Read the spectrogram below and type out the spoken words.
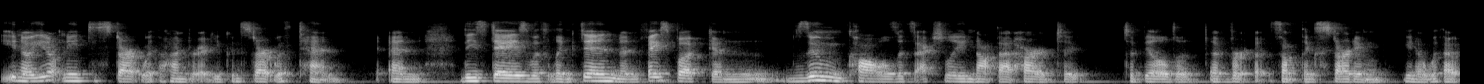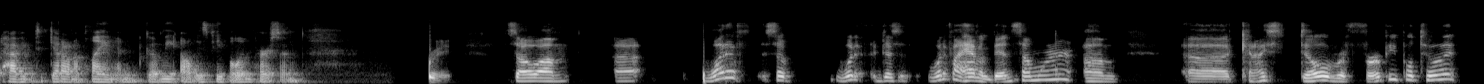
you know, you don't need to start with 100. You can start with 10. And these days with LinkedIn and Facebook and Zoom calls, it's actually not that hard to to build a, a ver- something starting, you know, without having to get on a plane and go meet all these people in person. Great. So, um, uh, what if so? What does what if I haven't been somewhere? Um, uh, can I still refer people to it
